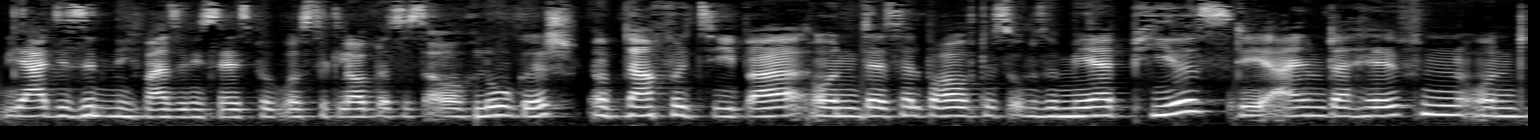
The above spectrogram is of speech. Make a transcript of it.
Ja, die sind nicht wahnsinnig selbstbewusst. Ich glaube, das ist auch logisch und nachvollziehbar. Und deshalb braucht es umso mehr Peers, die einem da helfen und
